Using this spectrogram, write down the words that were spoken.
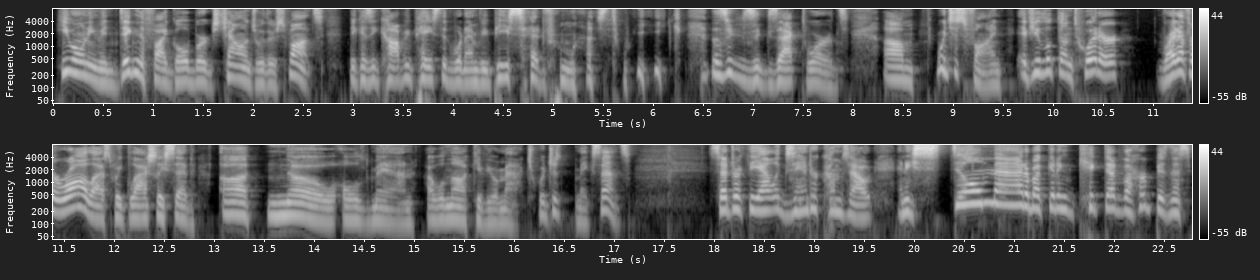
he won't even dignify Goldberg's challenge with a response because he copy pasted what MVP said from last week. Those are his exact words, um, which is fine. If you looked on Twitter, right after Raw last week, Lashley said, uh, no, old man, I will not give you a match, which is, makes sense. Cedric the Alexander comes out and he's still mad about getting kicked out of the Hurt business,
